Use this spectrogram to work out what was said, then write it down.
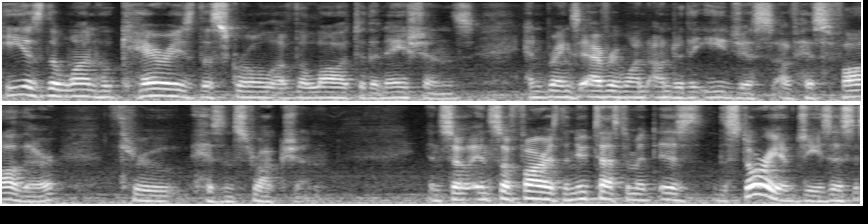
he is the one who carries the scroll of the law to the nations and brings everyone under the aegis of his Father through his instruction. And so, insofar as the New Testament is the story of Jesus,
